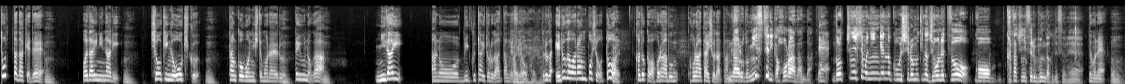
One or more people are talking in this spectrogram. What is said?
取っただけでうん。話題になりうん。賞金が大きくうん。単行本にしてもらえるっていうのがうん。2大、あのービッグタイトルがあったんですよ。それが江戸川乱歩賞とはい。角川ホラー文ホラー大賞だったんです。よ。なるほど。ミステリーかホラーなんだ。ねどっちにしても人間のこう後ろ向きな情熱をこう形にする文学ですよね。でもねうん。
